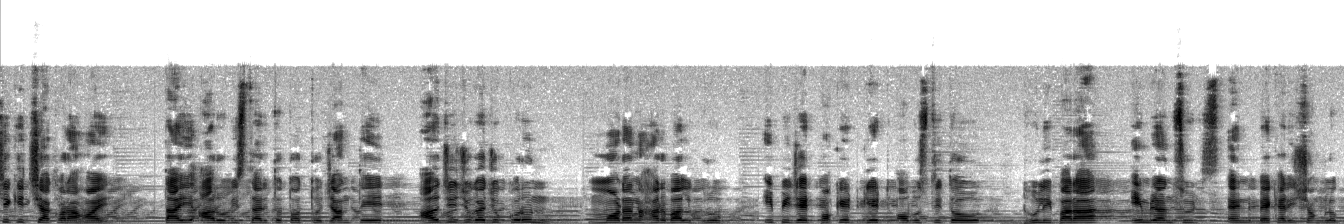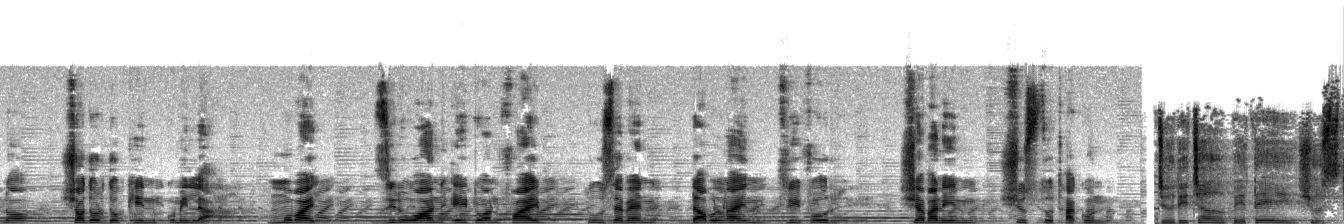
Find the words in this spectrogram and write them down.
চিকিৎসা করা হয়। তাই আরও বিস্তারিত তথ্য জানতে আজই যোগাযোগ করুন modern herbal group EPZ pocket gate অবস্থিত Dhulipara, Imran sweets and bakery সংলগ্ন Sadar Dakshin Comilla. Mobile zero one eight one five two seven double nine three four. সেবা নিন, সুস্থ থাকুন। যদি চাও পেতে সুস্থ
